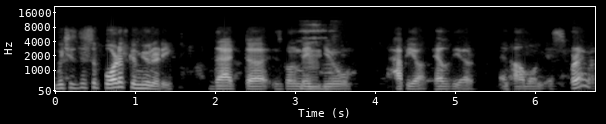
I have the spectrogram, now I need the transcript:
which is the supportive community that uh, is going to make mm. you happier, healthier, and harmonious forever.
